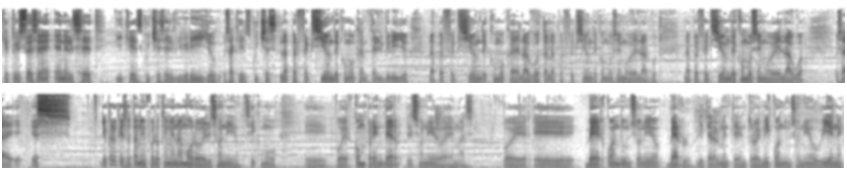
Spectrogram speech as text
que tú estés en el set y que escuches el grillo, o sea, que escuches la perfección de cómo canta el grillo, la perfección de cómo cae la gota, la perfección de cómo se mueve el árbol, la perfección de cómo se mueve el agua, o sea, eh, es... Yo creo que eso también fue lo que me enamoró del sonido, ¿sí? Como eh, poder comprender el sonido además. poder eh, ver cuando un sonido, verlo literalmente dentro de mí, cuando un sonido viene,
